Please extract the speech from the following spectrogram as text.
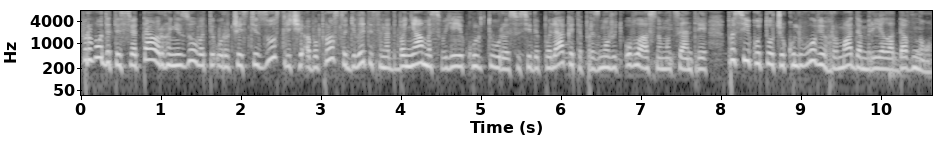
Проводити свята, організовувати урочисті зустрічі або просто ділитися надбаннями своєї культури. Сусіди поляки тепер зможуть у власному центрі. Про свій куточок у Львові громада мріяла давно.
